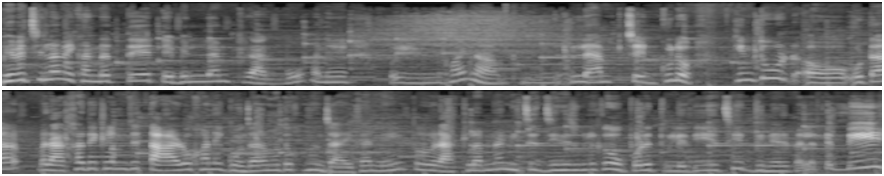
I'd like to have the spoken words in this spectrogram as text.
ভেবেছিলাম এখানটাতে টেবিল ল্যাম্প রাখব মানে ওই হয় না ল্যাম্প সেটগুলো কিন্তু ওটা রাখা দেখলাম যে তার ওখানে গোঁজার মতো কোনো জায়গা নেই। তো রাখলাম না, নিচের জিনিসগুলোকে উপরে তুলে দিয়েছি। দিনের বেলাতে বেশ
